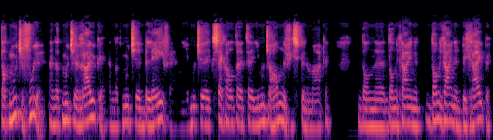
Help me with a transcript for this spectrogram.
dat moet je voelen en dat moet je ruiken en dat moet je beleven. Je moet je, ik zeg altijd, je moet je handen vies kunnen maken. dan, dan, ga je het, dan ga je het begrijpen.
